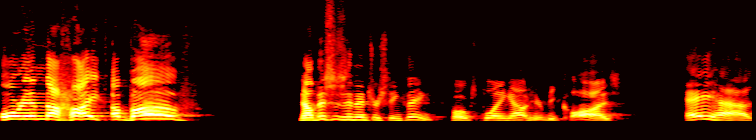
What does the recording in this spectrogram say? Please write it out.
or in the height above. Now, this is an interesting thing, folks, playing out here because Ahaz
